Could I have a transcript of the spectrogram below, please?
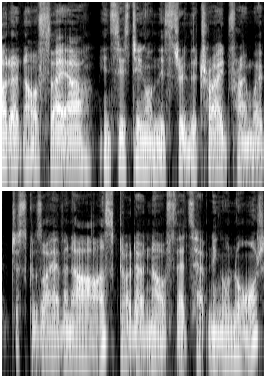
I don't know if they are insisting on this through the trade framework just because I haven't asked. I don't know if that's happening or not.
